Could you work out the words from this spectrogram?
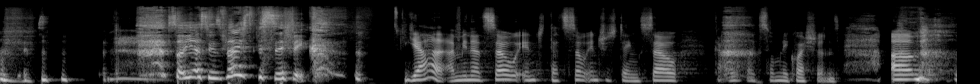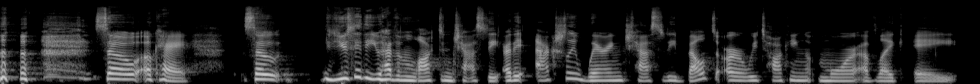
yes. so yes, it's very specific. yeah, I mean that's so in- that's so interesting. So, God, I have like so many questions. Um, so okay, so you say that you have them locked in chastity are they actually wearing chastity belts or are we talking more of like a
